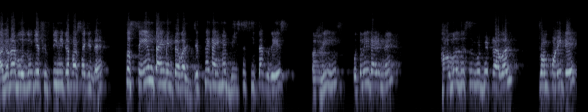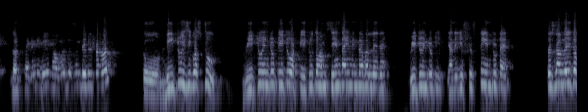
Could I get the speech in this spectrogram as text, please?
अगर मैं बोल दूँ कि 50 मीटर पर सेकंड है तो सेम टाइम इंटरवल जितने टाइम में बी से सी तक रेस रीच उतने टाइम में how much distance would be travel from point A wave how much distance they will travel तो d2 इज़ इक्वल्स टू v2 into t2 और t2 तो हम सेम टाइम इंटरवल ले रहे हैं। V2 into t, यानी कि 50 into 10 तो इसका मतलब ये तो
